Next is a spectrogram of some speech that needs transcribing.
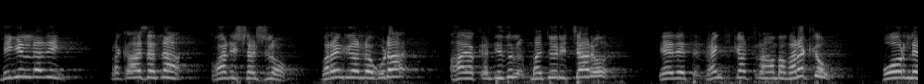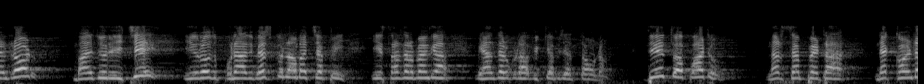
మిగిలినది ప్రకాశన్న కాన్స్టిట్యూన్స్లో వరంగల్లో కూడా ఆ యొక్క నిధులు మంజూరు ఇచ్చారు ఏదైతే వెంకటరామ వరకు ఫోర్ లేన్ రోడ్ మంజూరు ఇచ్చి ఈరోజు పునాది వేసుకున్నామని చెప్పి ఈ సందర్భంగా మీ అందరూ కూడా విజ్ఞప్తి చేస్తూ ఉన్నాం. దీంతో పాటు నర్సంపేట నెక్కొండ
